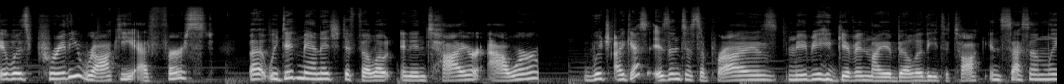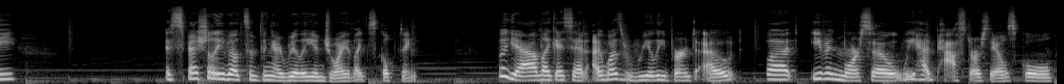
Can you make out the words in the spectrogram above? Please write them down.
It was pretty rocky at first, but we did manage to fill out an entire hour which I guess isn't a surprise, maybe given my ability to talk incessantly, especially about something I really enjoy like sculpting. But yeah, like I said, I was really burnt out, but even more so, we had passed our sales goal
